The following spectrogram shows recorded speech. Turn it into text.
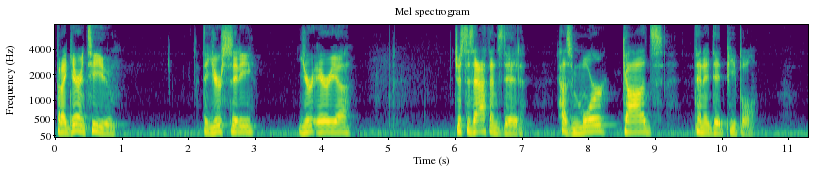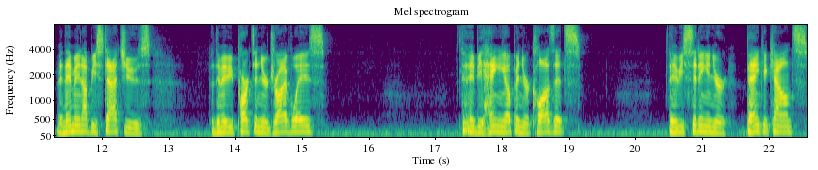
But I guarantee you that your city, your area, just as Athens did, has more gods than it did people. And they may not be statues, but they may be parked in your driveways. They may be hanging up in your closets. They may be sitting in your bank accounts.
